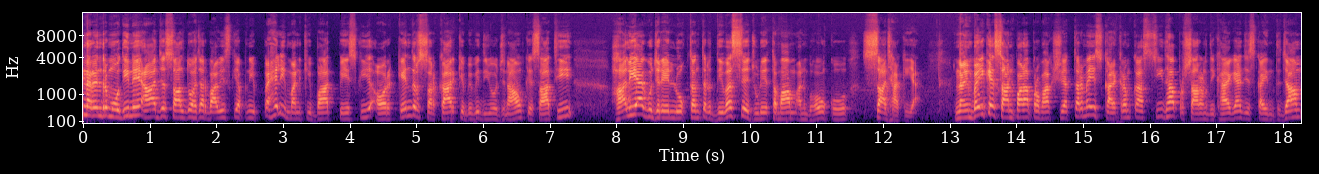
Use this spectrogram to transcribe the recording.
नरेंद्र मोदी ने आज साल 2022 की अपनी पहली मन की बात पेश की और केंद्र सरकार की विविध योजनाओं के साथ ही हालिया गुजरे लोकतंत्र दिवस से जुड़े तमाम अनुभवों को साझा किया। मुंबई के सानपाड़ा प्रभाग क्षेत्र में इस कार्यक्रम का सीधा प्रसारण दिखाया गया, जिसका इंतज़ाम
